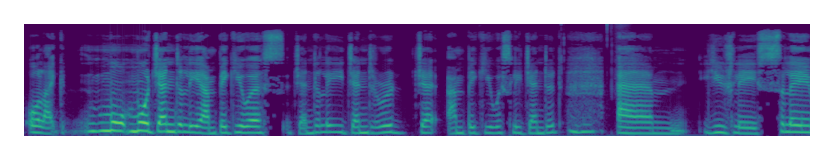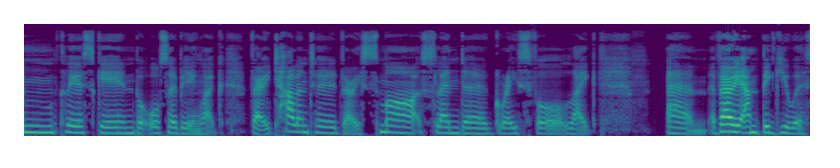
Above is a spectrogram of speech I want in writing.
or like more more genderly ambiguous, genderly gendered, ge- ambiguously gendered. Mhm. Um, usually slim, clear skin, but also being like very talented, very smart, slender, graceful, like um, a very ambiguous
